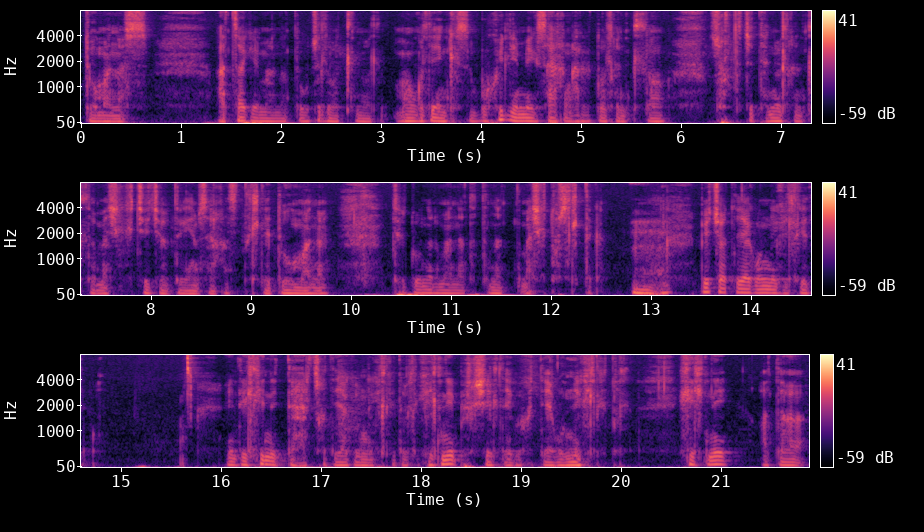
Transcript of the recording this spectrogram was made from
дүү маань бас Азагийн маань одоо үзэл бодол нь бол Монголын гэсэн бүхэл ямыг сайхан харагдуулахын төлөө сурталчид таниулахын төлөө маш их хичээж явдаг юм сайхан сэтгэлтэй дүү маань байна. Тэр дүүнэр маань надад маш их тусалдаг. Би ч одоо яг үннийг хэлэхэд энэ дэлхийн нийтэд харьцахад яг үннийг хэлэхэд бол хэлний бэрхшээлд айгүй ихтэй яг үннийг хэлэхэд бол хэлний одоо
